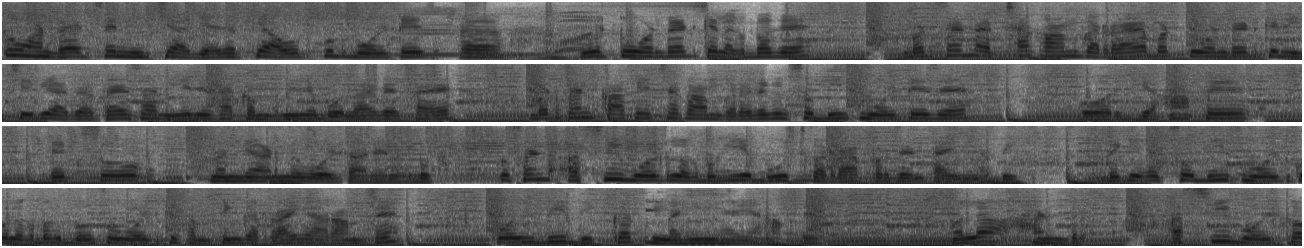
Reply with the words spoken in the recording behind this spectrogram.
200 से नीचे आ गया जबकि आउटपुट वोल्टेज मतलब टू हंड्रेड के लगभग है बट फ्रेंड अच्छा काम कर रहा है बट 200 के नीचे भी आ जाता है ऐसा नहीं है जैसा कंपनी ने बोला है वैसा है बट फ्रेंड काफ़ी अच्छा काम कर रहा है। देखो एक सौ बीस वोल्टेज है और यहाँ पे एक सौ निन्यानवे वोल्ट आ रहे हैं लगभग। तो फ्रेंड 80 वोल्ट लगभग ये बूस्ट कर रहा है प्रेजेंट टाइम में भी। देखिए 120 वोल्ट को लगभग 200 वोल्ट की समथिंग कर रहा है आराम से। कोई भी दिक्कत नहीं है यहाँ पे। मतलब हंड्रेड अस्सी वोल्ट का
